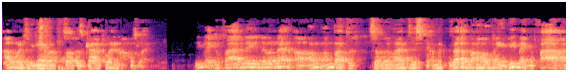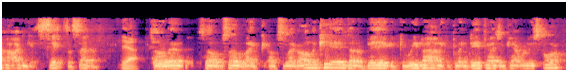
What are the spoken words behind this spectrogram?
I went to the game I saw this guy playing, and I was like, You making five million doing that? Oh, I'm I'm about to so then I just I mean, that was my whole thing. If he making five, I know I can get six or seven. Yeah. So then, so so like so like all the kids that are big and can rebound and can play defense and can't really score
